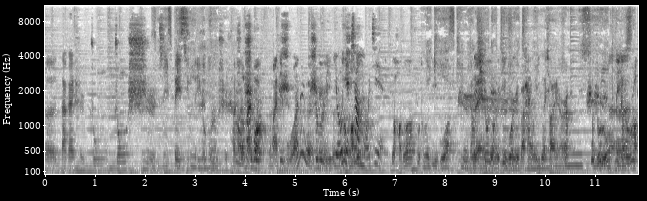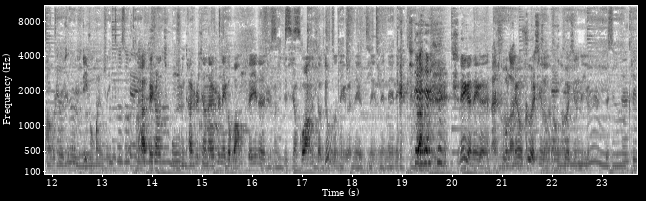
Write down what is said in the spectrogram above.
呃，大概是中中世纪背景的一个故事，它罗马是往罗马帝国那个是不是里边有点像好多魔戒，有好多不同的帝国？是然后其中有个帝国里边还有一个小矮人儿，小侏儒，那小侏儒好像是现在是最受欢迎的一个帝国。他非常聪明，他是相当于是那个王妃的什么，就像国王的小舅子那个那个那那那那个，对吧？是那个那个难说了很有个性的，很有个性的一个。对，但是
